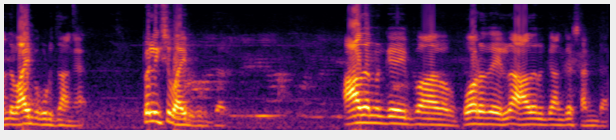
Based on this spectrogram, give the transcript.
அந்த வாய்ப்பு கொடுத்தாங்க. பெலிக்ஸ் வாய்ப்பு கொடுத்தாரு. ஆதனுக்கு இப்போ போகிறதே இல்லை ஆதனுக்கு அங்கே சண்டை.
